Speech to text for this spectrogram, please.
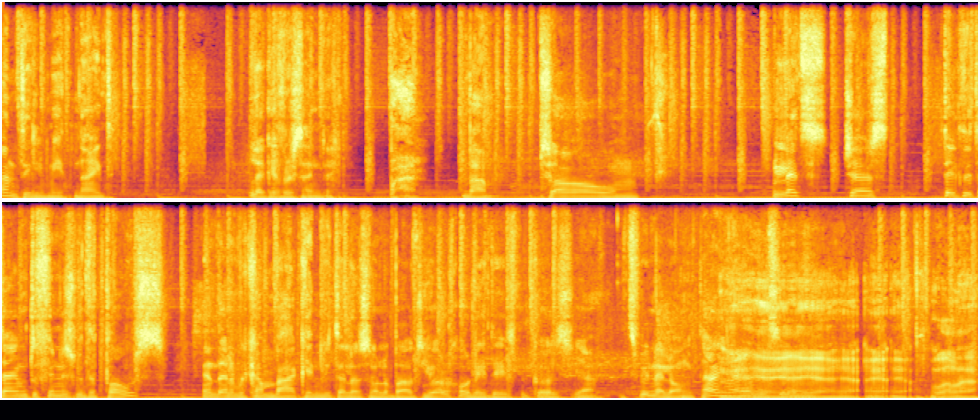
until midnight, like every Sunday. Bam. Bam. So um, let's just take the time to finish with the post, and then we come back and you tell us all about your holidays because yeah, it's been a long time. Yeah, yeah, yeah, yeah, yeah, yeah, yeah. Well, uh,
